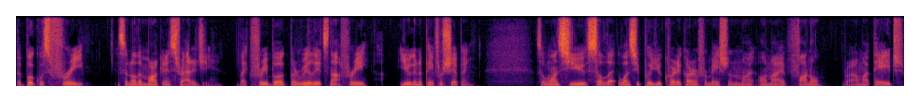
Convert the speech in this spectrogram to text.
The book was free. It's another marketing strategy, like free book, but really it's not free. You're gonna pay for shipping. So once you select, once you put your credit card information on my on my funnel, right on my page,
